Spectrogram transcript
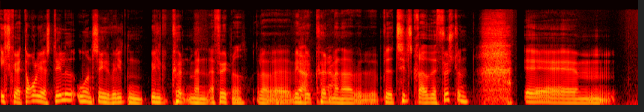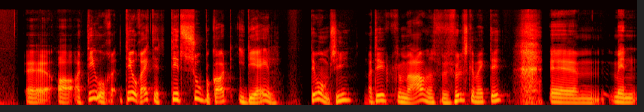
ikke skal være dårligere stillet, uanset hvilken, hvilket køn man er født med, eller øh, hvilket ja, køn ja. man har blevet tilskrevet ved fødslen. Øh, øh, og og det, er jo, det er jo rigtigt. Det er et super godt ideal. Det må man sige. Og det kan man arbejde med, selvfølgelig skal man ikke det. Øh, men,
